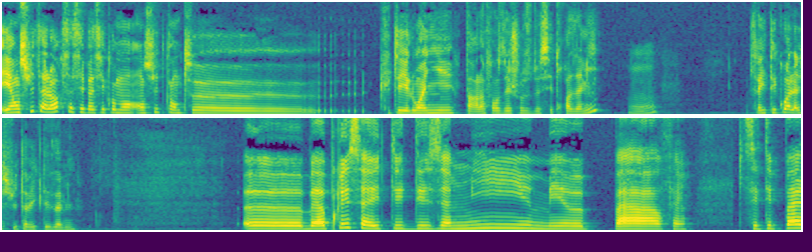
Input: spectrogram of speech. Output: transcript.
et ensuite, alors, ça s'est passé comment? Ensuite, quand euh, tu t'es éloigné par la force des choses de ces trois amis, Mhm. ça a été quoi la suite avec les amis? Euh, ben après, ça a été des amis, mais euh, pas. Enfin, c'était pas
